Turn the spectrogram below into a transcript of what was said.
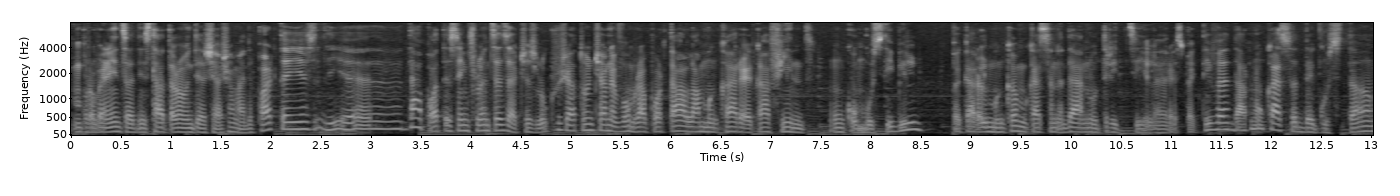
în proveniență din Statele Unite și așa mai departe, e, e, da, poate să influențeze acest lucru și atunci ne vom raporta la mâncare ca fiind un combustibil pe care îl mâncăm ca să ne dea nutrițiile respective, dar nu ca să degustăm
